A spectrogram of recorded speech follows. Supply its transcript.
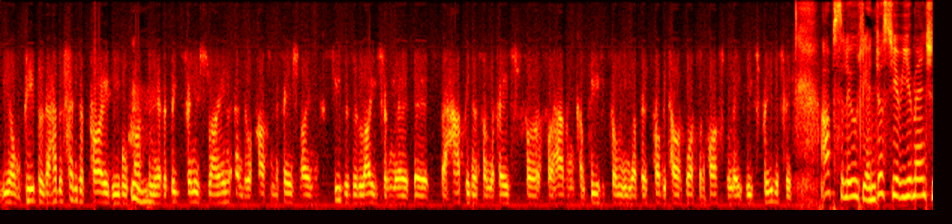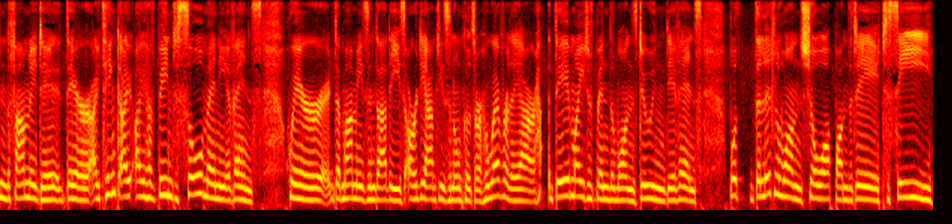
you know, people that had a sense of pride even crossing. Mm-hmm. They had a big finish line and they were crossing the finish line. You could see the delight and the, the, the happiness on the face for, for having completed something that they probably thought wasn't possible eight weeks previously. Absolutely. And just you, you mentioned the family day there. I think I, I have been to so many events where the mummies and daddies or the aunties and uncles or whoever they are, they might have been the ones doing the events, but the little ones show up on the day to see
